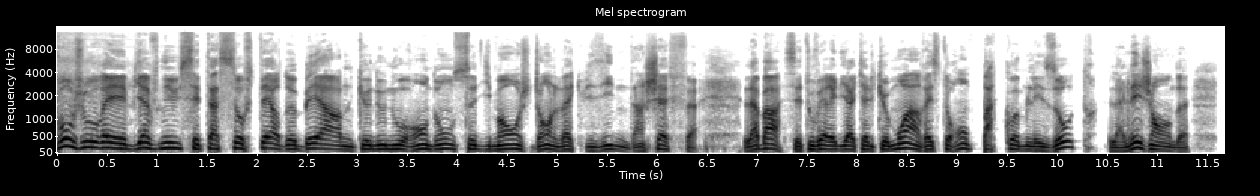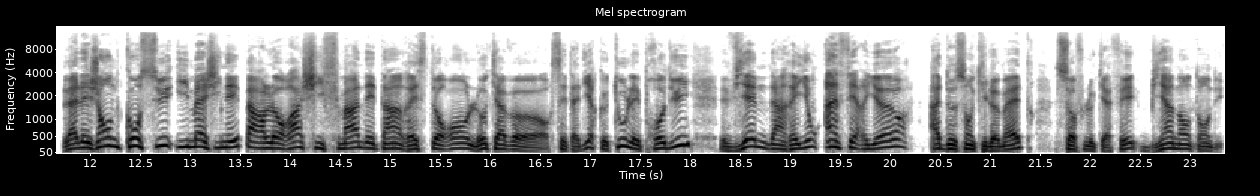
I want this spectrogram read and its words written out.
Bonjour et bienvenue, c'est à Sauveterre de Béarn que nous nous rendons ce dimanche dans la cuisine d'un chef. Là-bas, s'est ouvert il y a quelques mois un restaurant pas comme les autres, La Légende. La Légende, conçue, imaginée par Laura Schiffman, est un restaurant locavore, c'est-à-dire que tous les produits viennent d'un rayon inférieur à 200 km, sauf le café, bien entendu.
